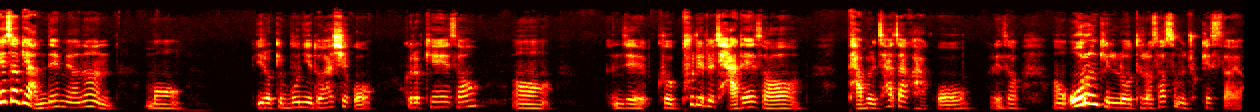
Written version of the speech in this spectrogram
해석이 안 되면은 뭐 이렇게 문의도 하시고 그렇게 해서 어 이제 그 풀이를 잘해서 답을 찾아가고 그래서 어, 옳은 길로 들어섰으면 좋겠어요.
